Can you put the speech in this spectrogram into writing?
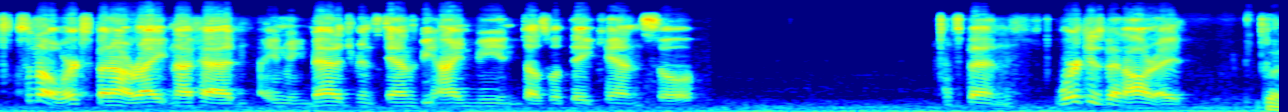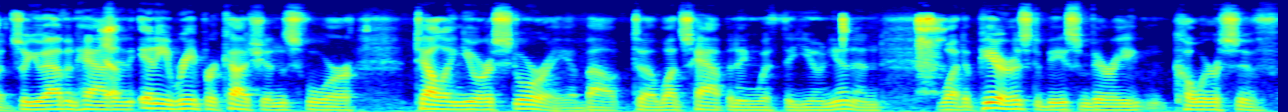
so no work's been all right and i've had i mean management stands behind me and does what they can so it's been work has been all right Good. So you haven't had Yep. any, any repercussions for telling your story about uh, what's happening with the union and what appears to be some very coercive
